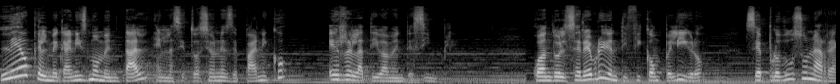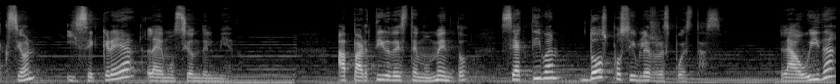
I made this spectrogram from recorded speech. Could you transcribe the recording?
leo que el mecanismo mental en las situaciones de pánico es relativamente simple. Cuando el cerebro identifica un peligro, se produce una reacción y se crea la emoción del miedo. A partir de este momento, se activan dos posibles respuestas, la huida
